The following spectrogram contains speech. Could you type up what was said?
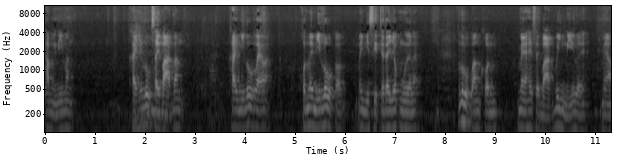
ทำอย่างนี้มั่งใครให้ลูกใส่บาตรบ้าง ใครมีลูกแล้วคนไม่มีลูกก็ไม่มีสิทธิ์จะได้ยกมือแล้วลูกบางคนแม่ให้ใส่บาตรวิ่งหนีเลย แมว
